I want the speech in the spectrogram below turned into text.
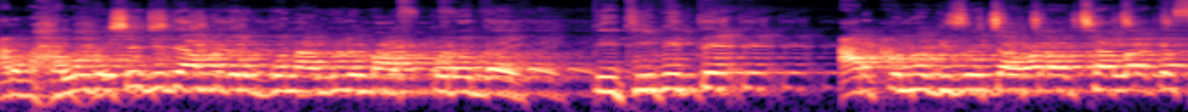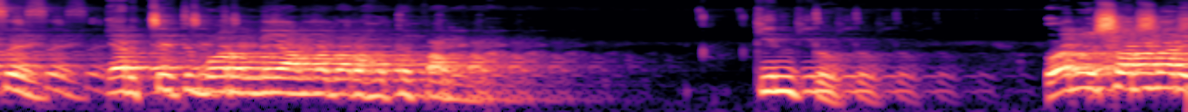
আর ভালোবেসে যদি আমাদের গুণাগুলো মাফ করে দেয়, পৃথিবীতে আর কোনো কিছু চাওয়ার আল্লাহর কাছে, এর চেয়ে বড় নিয়ে আমাদের হতে পারে না। কিন্তু অনুসরণের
